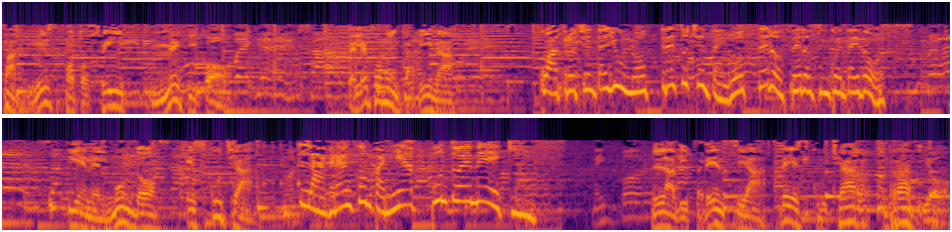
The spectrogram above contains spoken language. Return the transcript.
San Luis Potosí, México. Teléfono en cabina 481-382-0052. Y en el mundo, escucha lagrancompañía.mx. La diferencia de escuchar radio.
